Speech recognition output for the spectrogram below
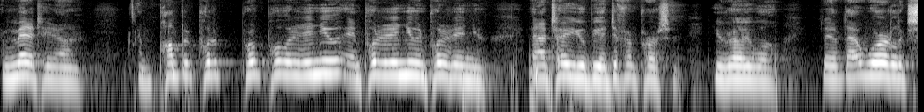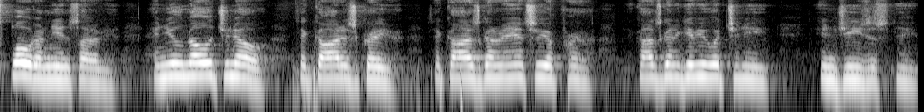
and meditate on it and pump it, put it, put, put it in you and put it in you and put it in you. And I tell you, you'll be a different person. You really will. That, word will explode on the inside of you. And you'll know that you know that God is greater, that God is going to answer your prayer, that God's going to give you what you need in Jesus' name.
